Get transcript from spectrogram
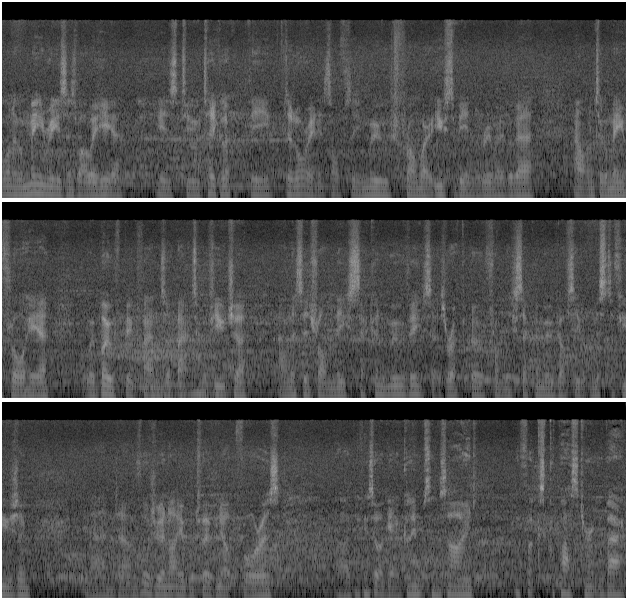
one of the main reasons why we're here is to take a look at the DeLorean. It's obviously moved from where it used to be in the room over there out onto the main floor here. But we're both big fans of Back to the Future and this is from the second movie. So it's a replica from the second movie. Obviously you've got Mr. Fusion and uh, unfortunately we're not able to open it up for us. Uh, you can sort of get a glimpse inside. The flux capacitor at the back.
